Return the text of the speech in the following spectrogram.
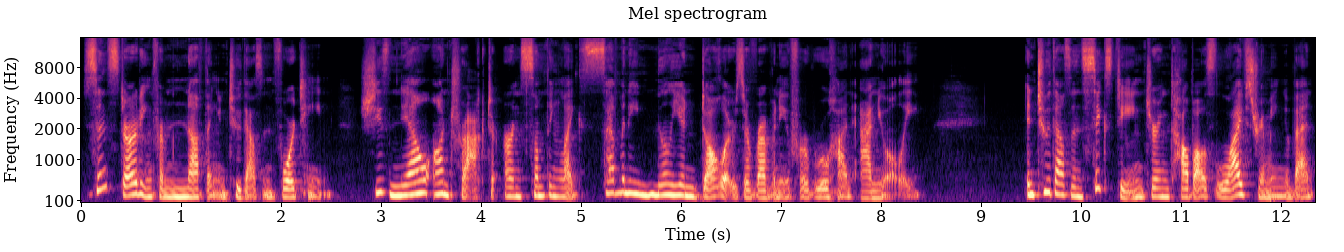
Since starting from nothing in 2014, she's now on track to earn something like $70 million of revenue for Ruhan annually. In 2016, during Taobao's live streaming event,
